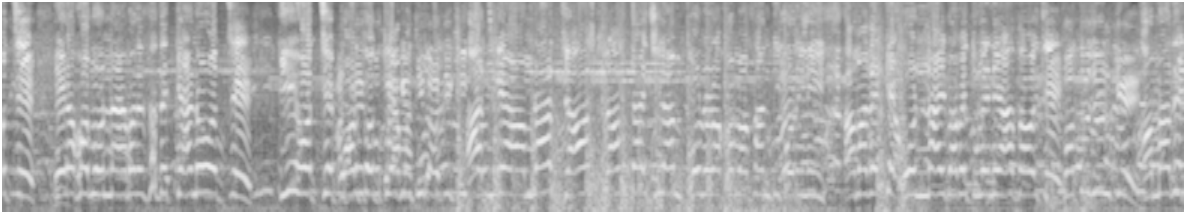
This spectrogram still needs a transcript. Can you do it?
হচ্ছে? এরকম অন্যায় আমাদের সাথে কেন হচ্ছে? কি হচ্ছে? পর্ষদ আজকে আমরা জাস্ট রাস্তায় ছিলাম কোন রকম অশান্তি করিনি। আমাদেরকে অন্যায় ভাবে তুলে নিয়ে আসা হয়েছে। কতজনকে? আমাদের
